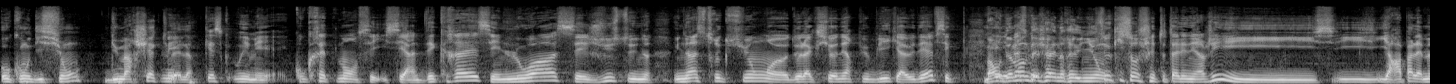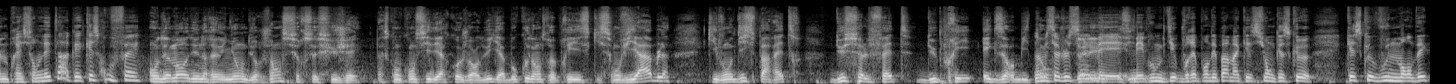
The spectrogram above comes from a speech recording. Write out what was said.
aux conditions du marché actuel. Mais qu'est-ce que, oui, mais concrètement, c'est, un décret, c'est une loi, c'est juste une, une instruction euh, de l'actionnaire public à EDF. C'est, Bah, on demande déjà une réunion. Ceux qui sont chez Total Energy, il n'y aura pas la même pression de l'État. Qu'est-ce qu'on fait? On demande une réunion d'urgence sur ce sujet parce qu'on considère qu'aujourd'hui, il y a beaucoup d'entreprises qui sont viables, qui vont disparaître du seul fait du prix exorbitant. Non, mais ça je sais, mais, vous vous répondez pas à ma question. Qu'est-ce que, qu'est-ce que vous demandez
